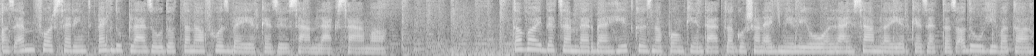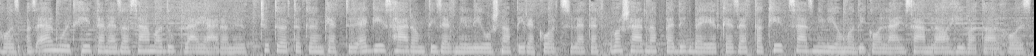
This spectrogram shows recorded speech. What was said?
Az M4 szerint megduplázódott a NAV-hoz beérkező számlák száma Tavaly decemberben hétköznaponként átlagosan 1 millió online számla érkezett az adóhivatalhoz, az elmúlt héten ez a száma duplájára nőtt, csütörtökön 2,3 milliós napi rekord született, vasárnap pedig beérkezett a 200 milliómodik online számla a hivatalhoz.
